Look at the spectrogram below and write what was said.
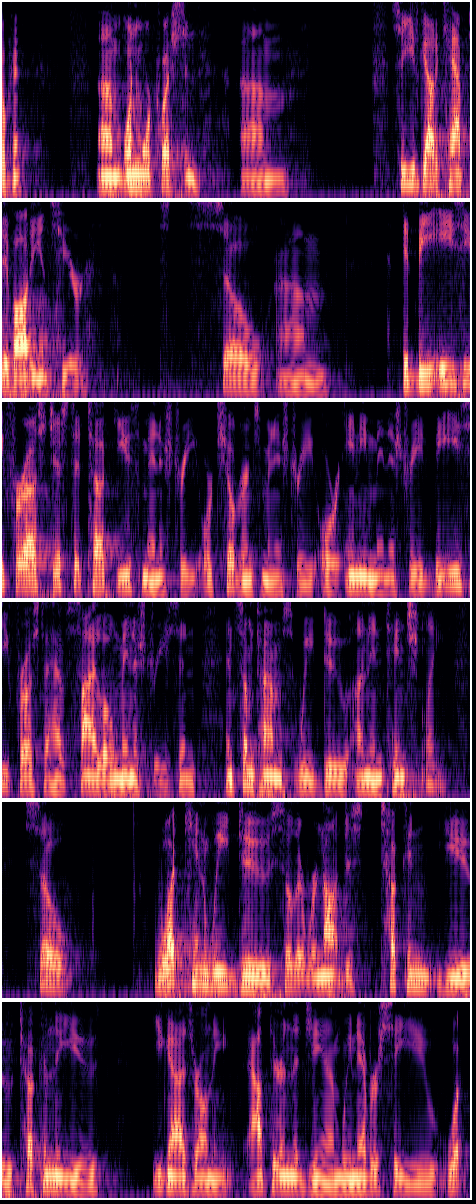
Okay. Um, one more question. Um, so you've got a captive audience here. So um, it'd be easy for us just to tuck youth ministry or children's ministry or any ministry. It'd be easy for us to have silo ministries, and, and sometimes we do unintentionally. So, what can we do so that we're not just tucking you, tucking the youth? You guys are on the, out there in the gym. We never see you. What,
